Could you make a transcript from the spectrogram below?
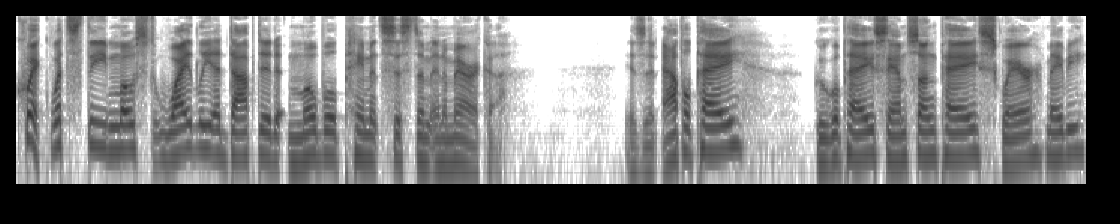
Quick, what's the most widely adopted mobile payment system in America? Is it Apple Pay, Google Pay, Samsung Pay, Square, maybe?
